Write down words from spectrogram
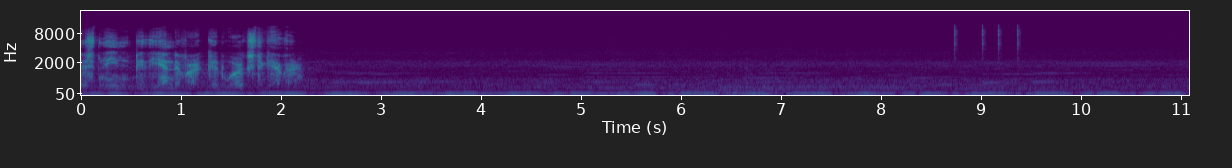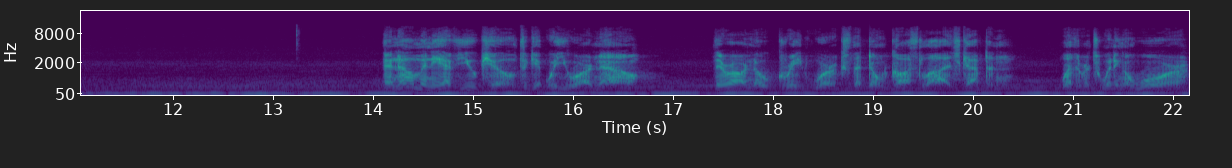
This needn't be the end of our good works together. And how many have you killed to get where you are now? There are no great works that don't cost lives, Captain. Whether it's winning a war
